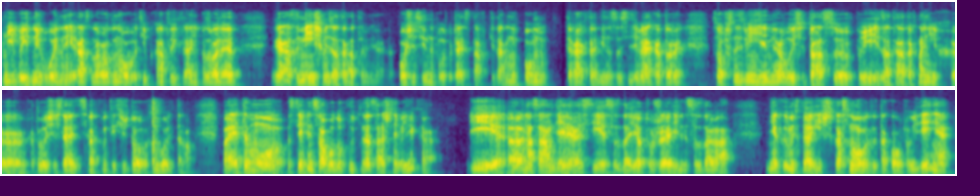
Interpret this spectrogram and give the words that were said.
гибридные войны и разного рода нового типа конфликта, они позволяют гораздо меньшими затратами очень сильно повышать ставки. Да? Мы помним теракты 11 сентября, которые, собственно, изменили мировую ситуацию при затратах на них, э, которые исчисляют десятками тысяч долларов, не более того. Поэтому степень свободы Путина достаточно велика. И э, на самом деле Россия создает уже или создала некую методологическую основу для такого поведения.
